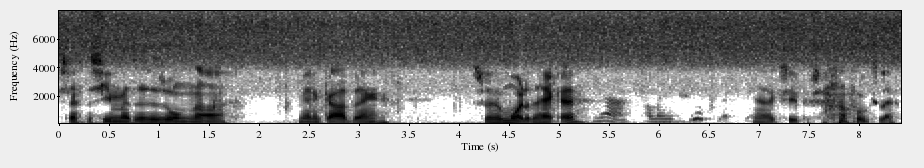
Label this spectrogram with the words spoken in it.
Slecht te zien met de zon. Nou, meer in kaart brengen. Het is wel heel mooi dat hek, hè? Ja, alleen ik zie het slecht. Ja, ik zie het ook zelf ook slecht.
